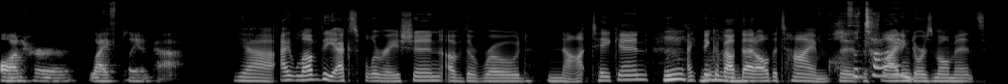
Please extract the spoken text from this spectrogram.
on her life plan path. Yeah, I love the exploration of the road not taken. I think about Mhm. that all the time, All the, the the sliding doors moments.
